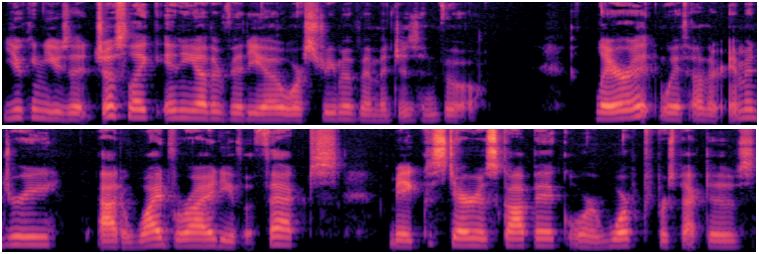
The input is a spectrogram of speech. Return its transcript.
you can use it just like any other video or stream of images in Vuo. Layer it with other imagery, add a wide variety of effects, make stereoscopic or warped perspectives,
